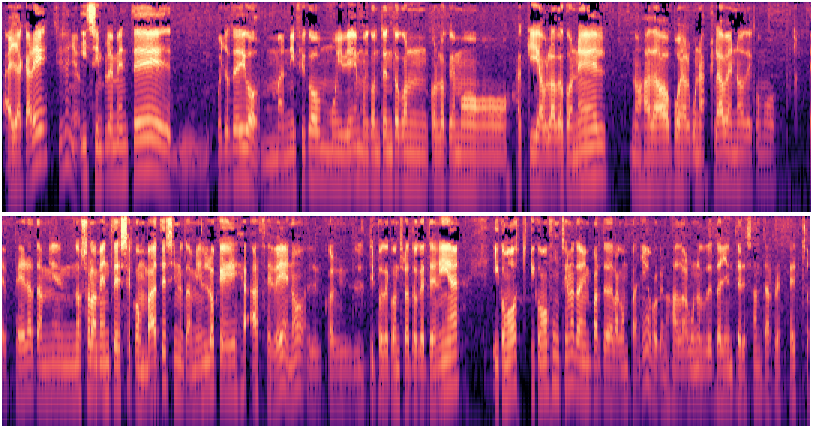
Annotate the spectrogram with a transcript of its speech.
a, Yacaré. Sí, señor. Y simplemente, pues yo te digo, magnífico, muy bien, muy contento con, con lo que hemos aquí hablado con él. Nos ha dado pues algunas claves, ¿no? De cómo espera también no solamente ese combate, sino también lo que es ACB, ¿no? El, el tipo de contrato que tenía y cómo, y cómo funciona también parte de la compañía, porque nos ha dado algunos detalles interesantes al respecto.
